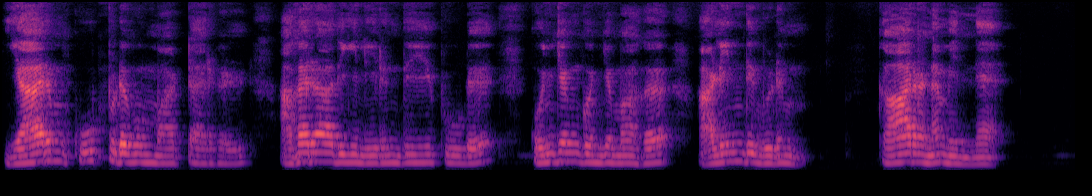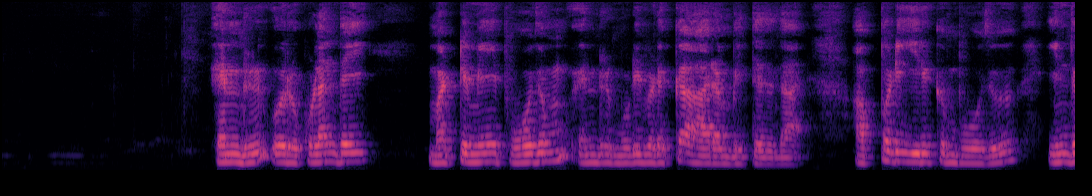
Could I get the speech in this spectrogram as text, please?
யாரும் கூப்பிடவும் மாட்டார்கள். அகராதியில் இருந்தே கூட கொஞ்சம் கொஞ்சமாக அழிந்து விடும் காரணம் என்ன? என்று ஒரு குழந்தை மட்டுமே போதும் என்று முடிவெடுக்க ஆரம்பித்ததுதான். அப்படி இருக்கும்போது இந்த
